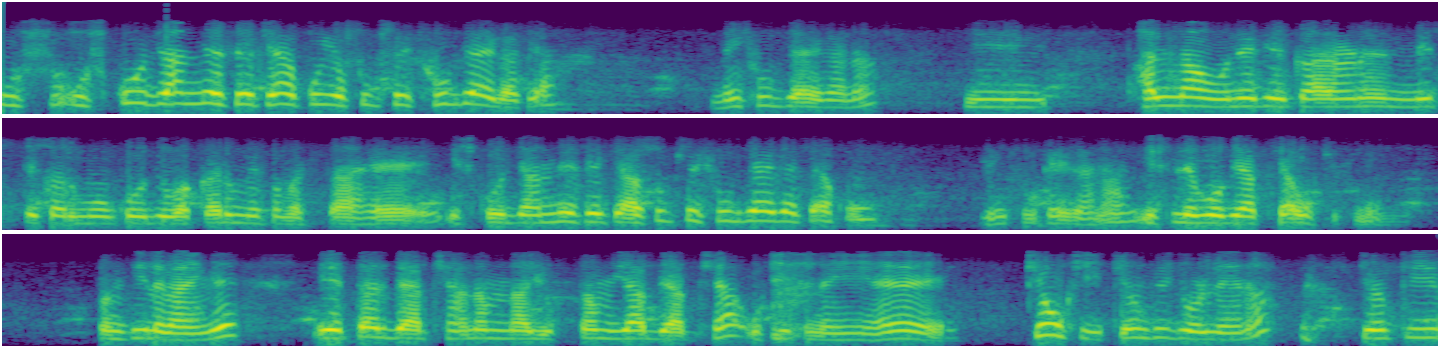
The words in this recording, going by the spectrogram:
उस, उसको जानने से क्या कोई अशुभ से छूट जाएगा क्या? नहीं छूट जाएगा ना? कि फल ना होने के कारण नित्य कर्मों को जो अकर्म समझता है, इसको जानने से क्या अशुभ से छूट जाएगा क्या कोई? नहीं छूटेगा ना, इसलिए वो व्याख्या उचित नहीं है। पंक्ति लगाएँगे। एतर व्याख्यानम न युक्तम या व्याख्या उचित नहीं है। क्योंकि क्योंकि जोड़ लेना क्योंकि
